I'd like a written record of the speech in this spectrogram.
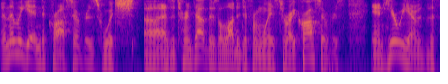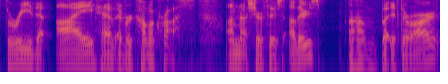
And then we get into crossovers, which, uh, as it turns out, there's a lot of different ways to write crossovers. And here we have the three that I have ever come across. I'm not sure if there's others, um, but if there are,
